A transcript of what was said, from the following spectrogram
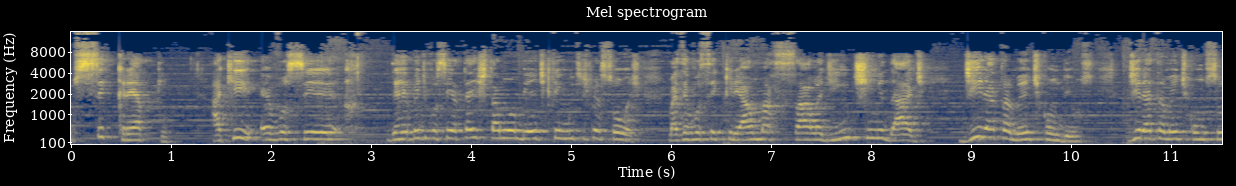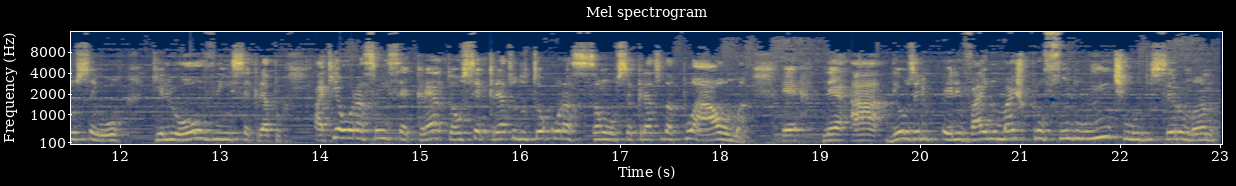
O secreto aqui é você de repente você até está num ambiente que tem muitas pessoas, mas é você criar uma sala de intimidade diretamente com Deus, diretamente com o seu Senhor, que ele ouve em secreto. Aqui a oração em secreto é o secreto do teu coração, o secreto da tua alma. É, né, a Deus ele, ele vai no mais profundo íntimo do ser humano.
